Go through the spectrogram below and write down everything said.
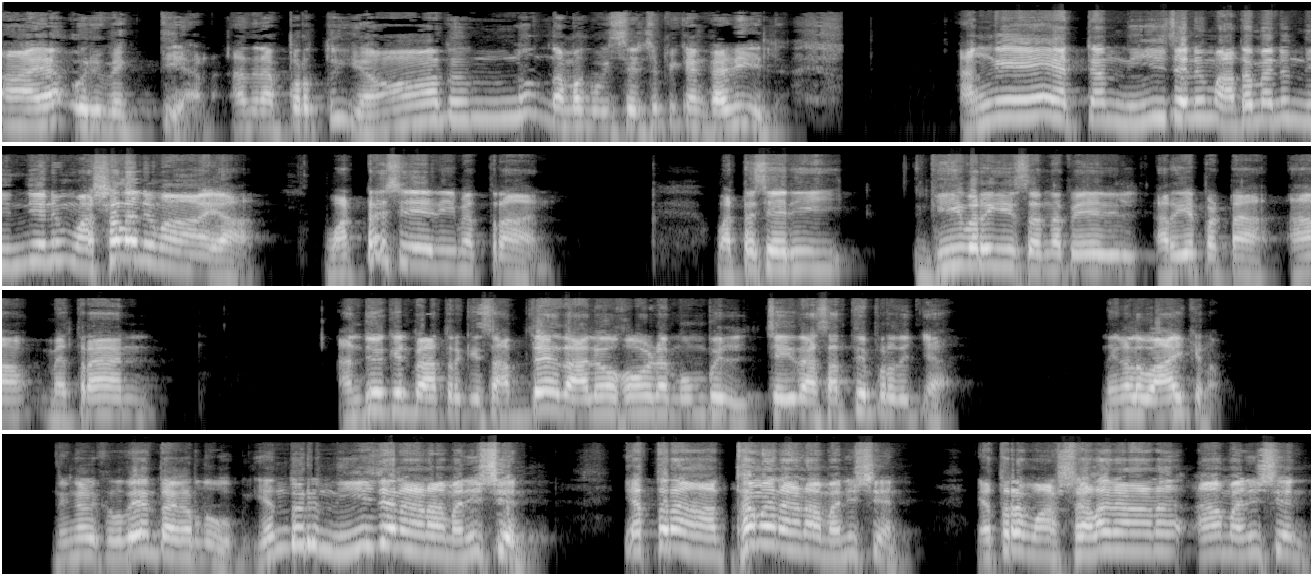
ആയ ഒരു വ്യക്തിയാണ്. അതിനപ്പുറത്ത് യാതൊന്നും നമുക്ക് വിശേഷിപ്പിക്കാൻ കഴിയില്ല. അങ്ങേയറ്റം നീചനും അധമനും നിന്ദ്യനും വഷളനുമായ വട്ടശ്ശേരി മെത്രാൻ വട്ടശ്ശേരി ഗീവറീസ് എന്ന പേരിൽ അറിയപ്പെട്ട ആ മെത്രാൻ അന്ത്യോക്യൻ പാത്രക്കീസ് അബ്ദേദ് അലോഹോയുടെ മുമ്പിൽ ചെയ്ത സത്യപ്രതിജ്ഞ നിങ്ങൾ വായിക്കണം. നിങ്ങൾ ഹൃദയം തകർന്നു പോകും. എന്തൊരു നീചനാണ് ആ മനുഷ്യൻ. എത്ര അധമനാണ് ആ മനുഷ്യൻ. എത്ര വഷളനാണ് ആ മനുഷ്യൻ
